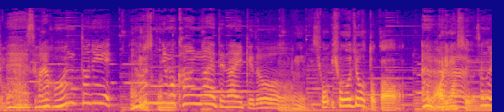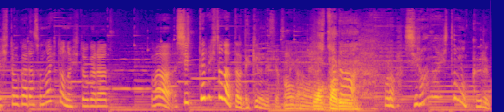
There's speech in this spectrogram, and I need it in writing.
と思ったんえー、ですけど、それ本当に何にも考えてないけど、でも、表表情とか、でもありますよね。その人柄その人の人柄は知ってる人だったらできるんですよそれが。わかる。ほら知らない人も来る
